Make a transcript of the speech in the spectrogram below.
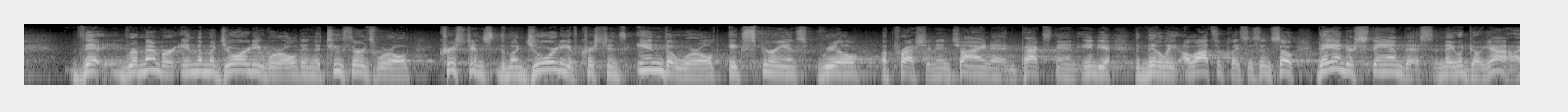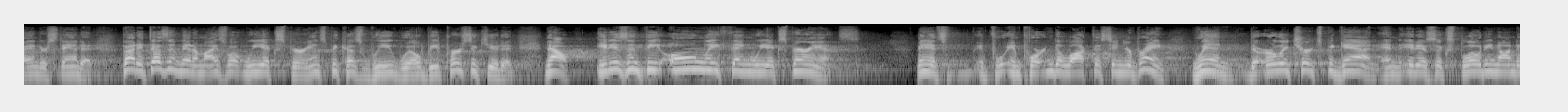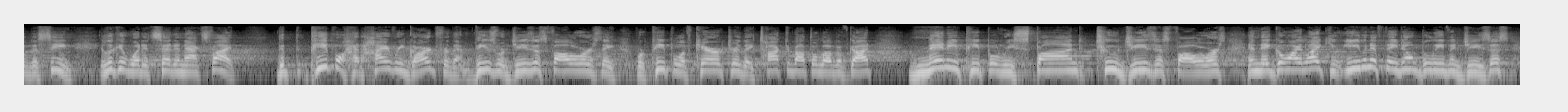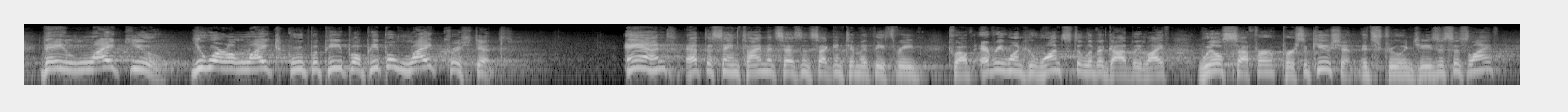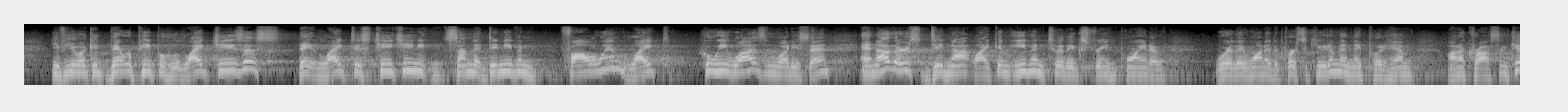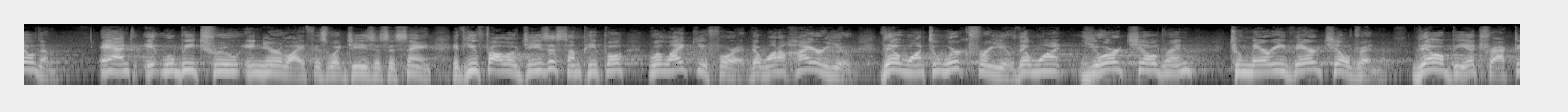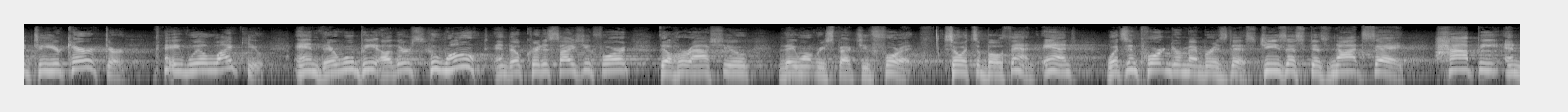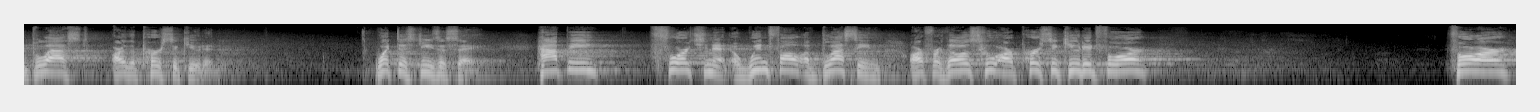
that, remember, in the majority world, in the two thirds world, Christians, the majority of Christians in the world experience real oppression in China and Pakistan, India, the Middle East, lots of places. And so they understand this and they would go, Yeah, I understand it. But it doesn't minimize what we experience because we will be persecuted. Now, it isn't the only thing we experience. I mean, it's important to lock this in your brain. When the early church began and it is exploding onto the scene, you look at what it said in Acts 5. The people had high regard for them. These were Jesus followers. They were people of character. They talked about the love of God. Many people respond to Jesus followers and they go, I like you. Even if they don't believe in Jesus, they like you. You are a liked group of people. People like Christians. And at the same time, it says in 2 Timothy 3:12, everyone who wants to live a godly life will suffer persecution. It's true in Jesus' life. If you look at, there were people who liked Jesus, they liked his teaching. Some that didn't even follow him liked who he was and what he said, and others did not like him, even to the extreme point of where they wanted to persecute him and they put him on a cross and killed him. And it will be true in your life, is what Jesus is saying. If you follow Jesus, some people will like you for it. They'll want to hire you, they'll want to work for you, they'll want your children to marry their children. They'll be attracted to your character, they will like you. And there will be others who won't, and they'll criticize you for it, they'll harass you, they won't respect you for it. So it's a both end. And what's important to remember is this Jesus does not say, Happy and blessed are the persecuted. What does Jesus say? Happy, fortunate, a windfall of blessing are for those who are persecuted for for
